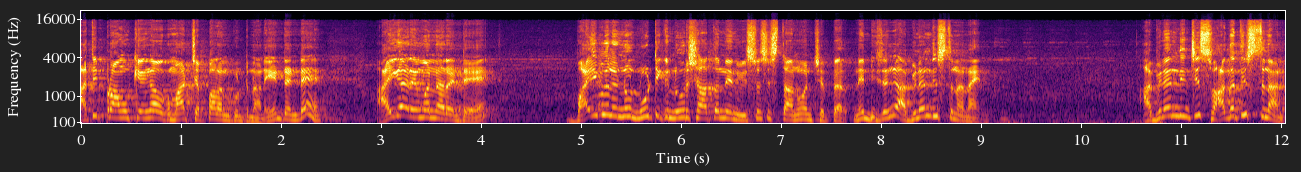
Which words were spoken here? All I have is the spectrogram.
అతి ప్రాముఖ్యంగా ఒక మాట చెప్పాలనుకుంటున్నాను. ఏంటంటే అయ్యగారు ఏమన్నారంటే బైబిల్ను నూటికి నూరు శాతం నేను విశ్వసిస్తాను అని చెప్పారు. నేను నిజంగా అభినందిస్తున్నాను ఆయన. అభినందించి స్వాగతిస్తున్నాను.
